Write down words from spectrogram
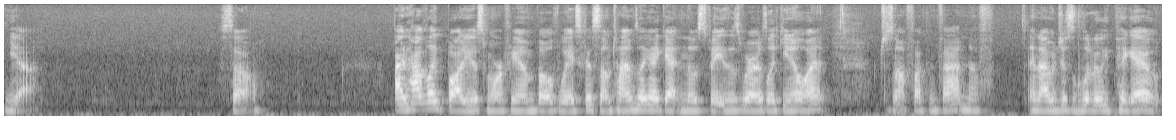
Yeah. So I'd have like body dysmorphia in both ways because sometimes like I get in those phases where I was like, you know what, I'm just not fucking fat enough, and I would just literally pig out.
